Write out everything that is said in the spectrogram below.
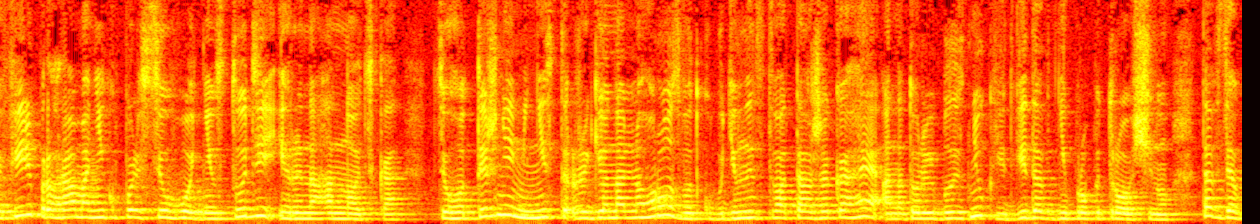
ефірі програма Нікополь сьогодні в студії Ірина Ганноцька. Цього тижня міністр регіонального розвитку, будівництва та ЖКГ Анатолій Близнюк відвідав Дніпропетровщину та взяв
